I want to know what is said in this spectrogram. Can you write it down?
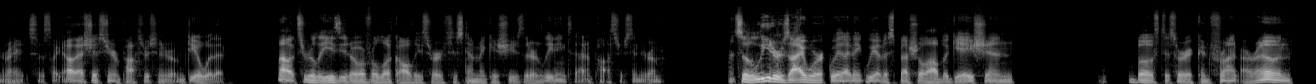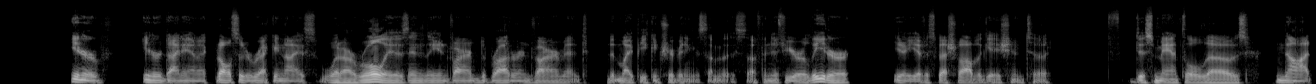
right? So it's like, oh, that's just your imposter syndrome, deal with it. Well, it's really easy to overlook all these sort of systemic issues that are leading to that imposter syndrome. So the leaders I work with, I think we have a special obligation both to sort of confront our own inner inner dynamic, but also to recognize what our role is in the environment, the broader environment that might be contributing to some of this stuff. And if you're a leader, you know, you have a special obligation to dismantle those, not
